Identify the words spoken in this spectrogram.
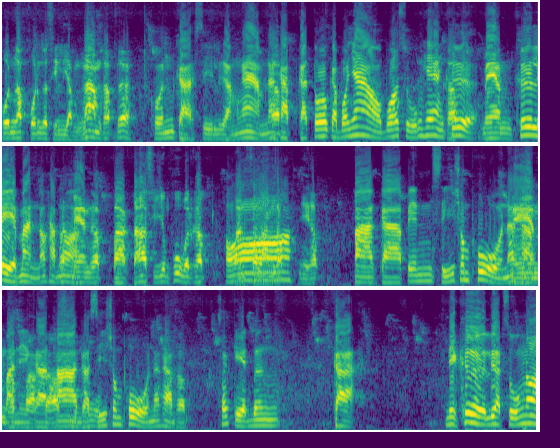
ขนครับขนกับสีเหลี่ยมงามครับเด้อ ขนกับสีเหลืองงามนะครับกะโตกับบ่ยาวบ่สูงแห้งครับคือแมน คือเล่มันเนาะครับครับเนาะ แมนครับ ปากตาสีชมพูเบิดครับอ๋อ มันฝรั่งครับนี่ครับ ปากกาเป็นสีชมพูนะครับแม่นครับอันนี้กาปากกาตากับสีสีชชมมพูพูนะครับ ครับ สังเกตเบิ่งกะ นี่คือเลือดสูงเนาะ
